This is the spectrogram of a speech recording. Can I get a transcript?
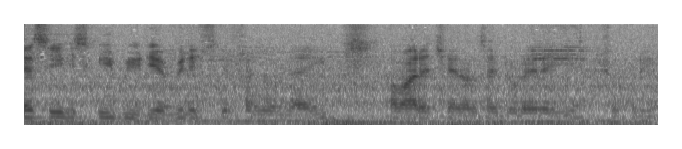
ऐसी इसकी वीडियो भी डिस्क्रिप्शन में मिल जाएगी। हमारे चैनल से जुड़े रहिए। शुक्रिया।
